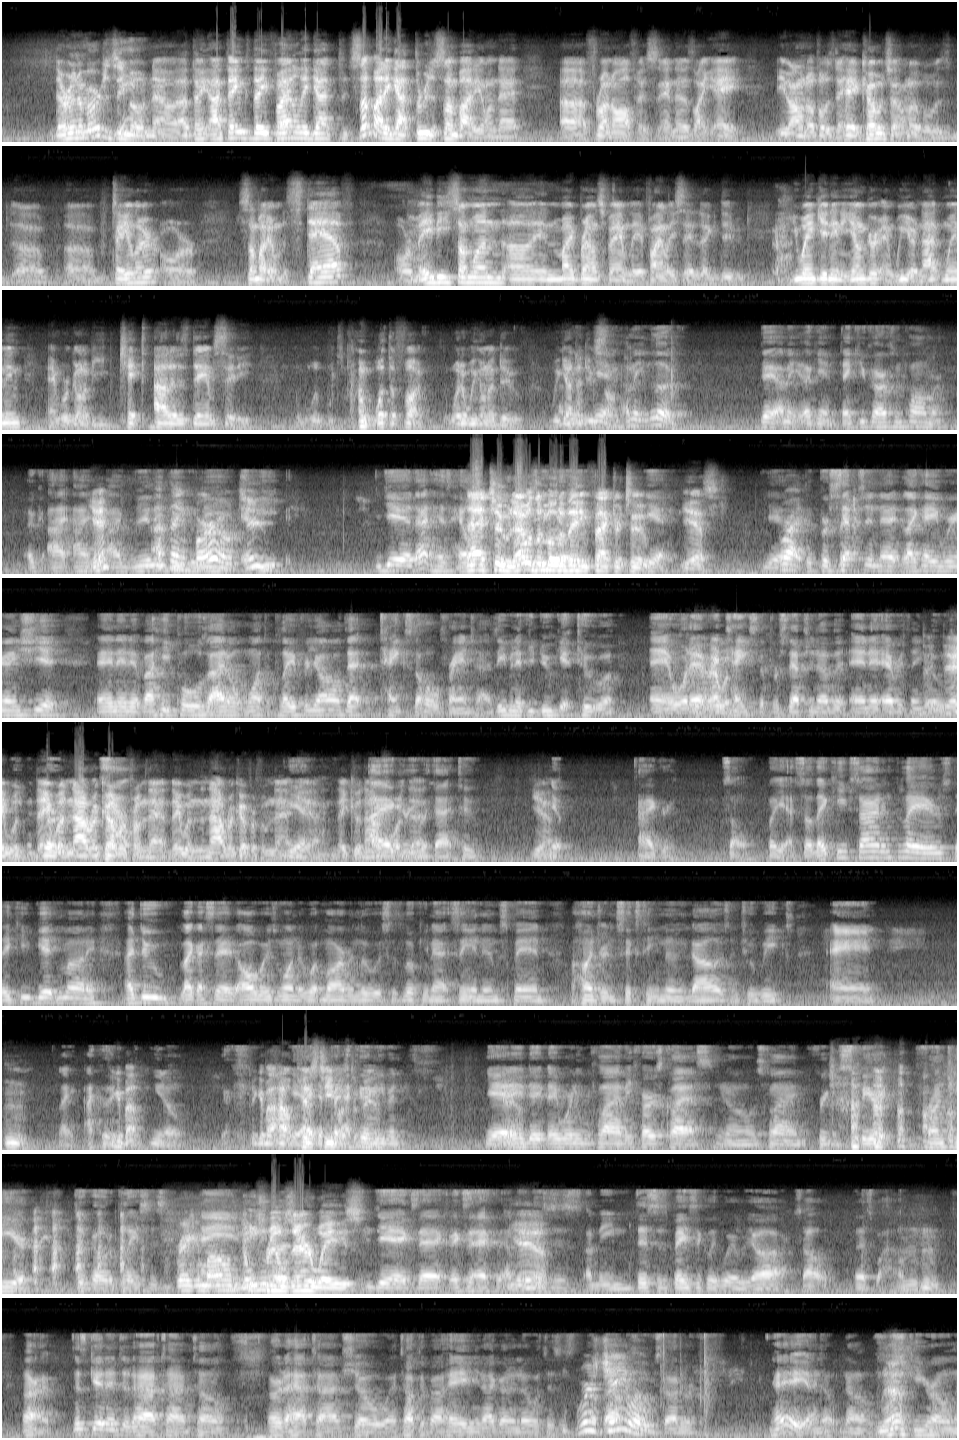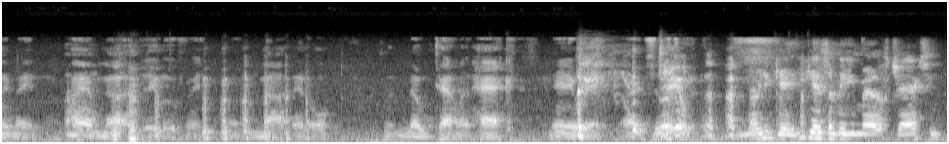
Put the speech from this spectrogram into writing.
They're in emergency Yeah. mode now. I think I think they finally got somebody got through to somebody on that uh, front office, and it was like, hey, I don't know if it was the head coach, I don't know if it was uh, uh, Taylor or somebody on the staff, or maybe someone uh, in Mike Brown's family. Had finally said, like, dude, you ain't getting any younger, and we are not winning, and we're gonna be kicked out of this damn city. What, what the fuck? What are we gonna do? We got I mean, to do yeah, something. I mean, look. Yeah, I mean, again, thank you, Carson Palmer. I, I, Yeah. I really. I think believe Burrow, too. he- yeah, that has helped. that too. That was a motivating factor too. Yeah. Yes. Yeah, Right. The perception that like, hey, we ain't shit, and then if I, he pulls, I don't want to play for y'all. That tanks the whole franchise. Even if you do get Tua and eh, whatever, Yeah, that it would- tanks the perception of it, and it, everything They, goes. they would even they would not recover south. from that. They would not recover from that. Yeah. Yeah, they could not I afford agree that. with that too. Yeah. Yep. I agree. So, but yeah, so they keep signing players, they keep getting money. I do, like I said, always wonder what Marvin Lewis is looking at, seeing them spend 116 million dollars in two weeks, and Mm. like I couldn't, Think about- you know, Think about how yeah, pissed I, I couldn't even. Yeah, Yeah. They, they, they weren't even flying me first class. You know, I was flying freaking Spirit, Frontier. to go to places. Bring 'em on, And- No frills airways. Yeah, exactly, exactly. I mean, this is, I mean, this is basically where we are. So that's wild. hmm All right, let's get into the halftime tunnel or the halftime show I talked about. Hey, you're not gonna know what this is. Where's about J-Lo? We started. Hey, I know. No, Yeah. here only, man. I am not a J Lo fan. I'm not at all. No talent hack. Anyway, all right. So let's No, you get you get some emails, Jackson.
